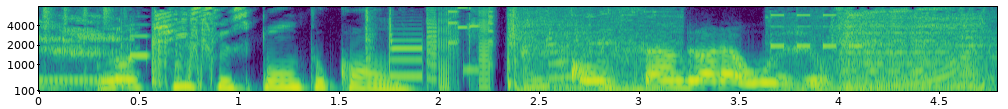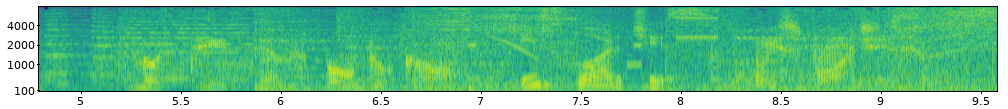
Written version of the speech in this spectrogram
Notícias.com Com Sandro Araújo. Notícias.com Esportes. Esportes.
